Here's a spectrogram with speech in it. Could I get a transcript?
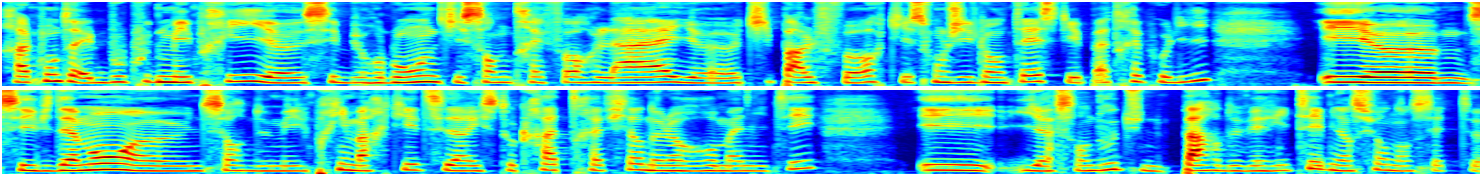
raconte avec beaucoup de mépris euh, ces Burgondes qui sentent très fort l'ail, qui parlent fort, qui sont gigantesques et pas très polis. Et c'est évidemment une sorte de mépris marqué de ces aristocrates très fiers de leur romanité. Et il y a sans doute une part de vérité, bien sûr, dans cette,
